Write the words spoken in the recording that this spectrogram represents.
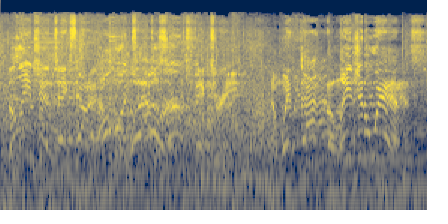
The Legion takes down a Hellboy well deserved victory! And with that, the Legion wins!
